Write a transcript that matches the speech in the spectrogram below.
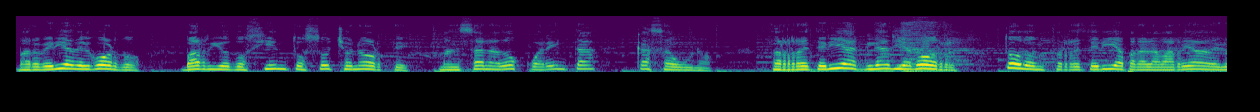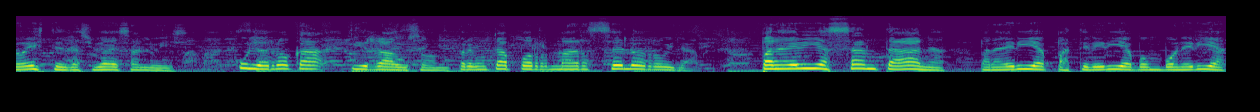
Barbería del Gordo, Barrio 208 Norte, Manzana 240, Casa 1. Ferretería Gladiador, todo en ferretería para la barriada del oeste de la ciudad de San Luis. Julio Roca y Rawson. Preguntá por Marcelo Ruila. Panadería Santa Ana, panadería, pastelería, bombonería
